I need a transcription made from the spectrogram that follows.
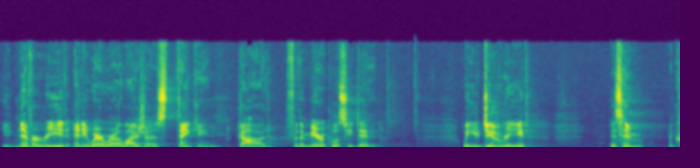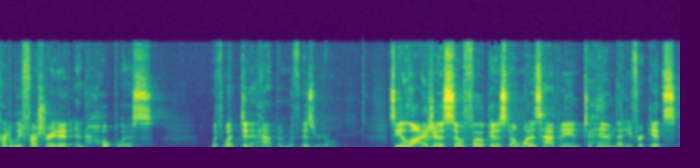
You never read anywhere where Elijah is thanking God for the miracles he did. What you do read is him incredibly frustrated and hopeless with what didn't happen with Israel. See, Elijah is so focused on what is happening to him that he forgets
